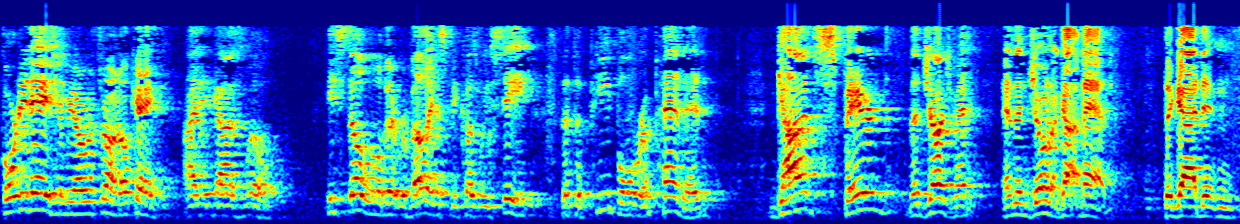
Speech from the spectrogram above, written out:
Forty days, you're going to be overthrown. Okay, I did God's will. He's still a little bit rebellious because we see that the people repented. God spared the judgment, and then Jonah got mad that God didn't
